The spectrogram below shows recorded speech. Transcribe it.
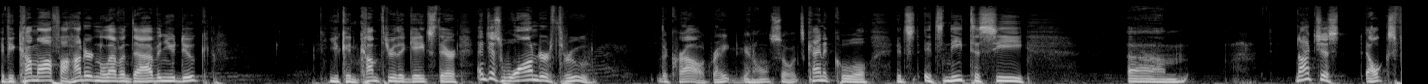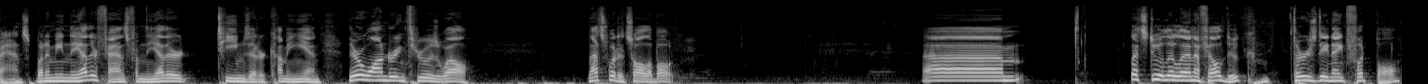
if you come off 111th Avenue, Duke, you can come through the gates there and just wander through the crowd, right? You know, so it's kind of cool. It's it's neat to see, um, not just Elks fans, but I mean the other fans from the other teams that are coming in. They're wandering through as well. That's what it's all about. Um, let's do a little NFL, Duke. Thursday night football.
